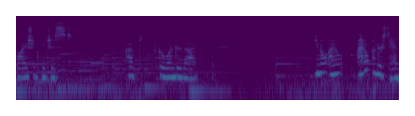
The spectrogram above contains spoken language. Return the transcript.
why should we just have to go under that? You know, I don't. I don't understand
